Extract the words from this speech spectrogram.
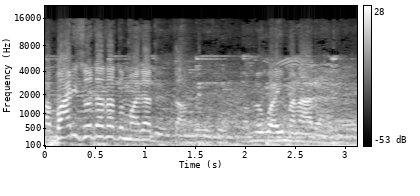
अब। बारिश हो जाता तो मज़ा देता हम लोगों को। हम लोग वही मना रहे हैं।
